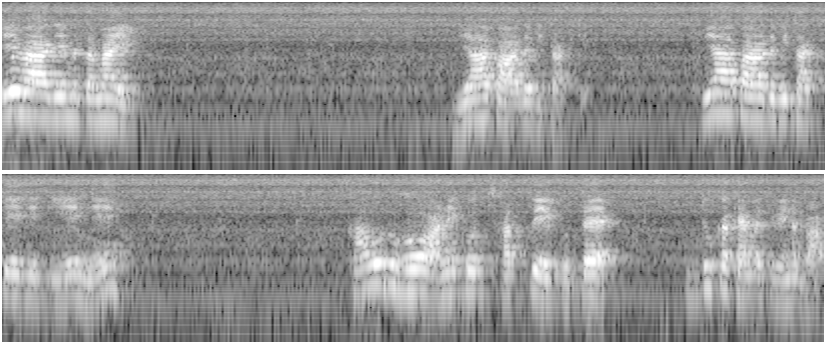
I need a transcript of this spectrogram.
ඒ වාගේම තමයි ව්‍යාපාද විතක්කේ. ව්‍යාපාද විතක්කේදී තියෙන්නේ කවුරු හෝ අනිකුත් සත්වයකට දුක කැමති වෙන බව.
